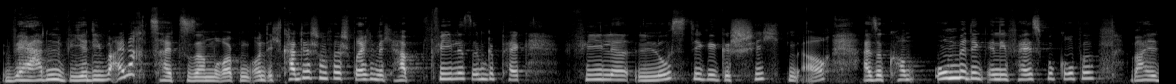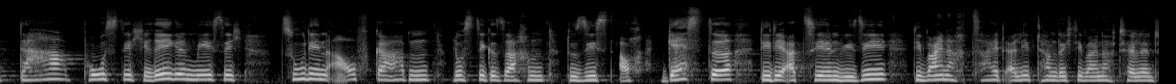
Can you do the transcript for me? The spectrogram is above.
werden wir die Weihnachtszeit zusammen rocken. Und ich kann dir schon versprechen, ich habe vieles im Gepäck viele lustige Geschichten auch. Also komm unbedingt in die Facebook-Gruppe, weil da poste ich regelmäßig zu den Aufgaben lustige Sachen. Du siehst auch Gäste, die dir erzählen, wie sie die Weihnachtszeit erlebt haben durch die Weihnachtschallenge.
